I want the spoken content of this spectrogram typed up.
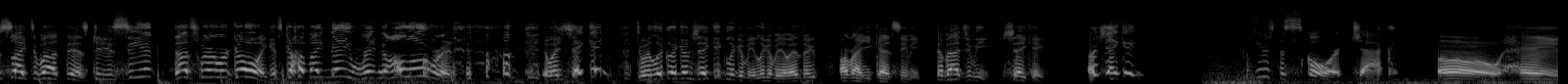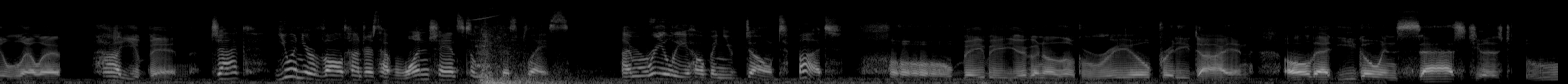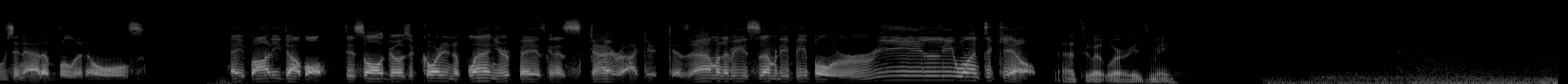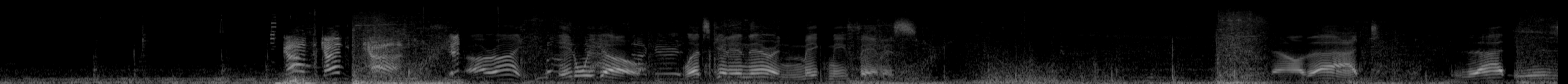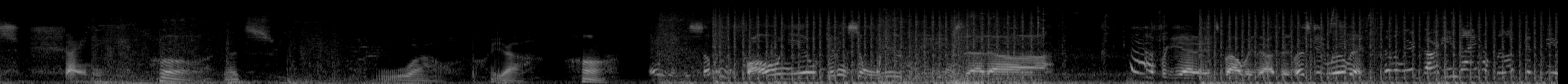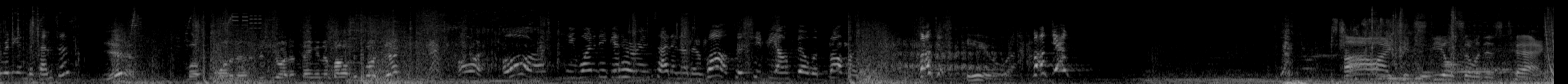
psyched about this. Can you see it? That's where we're going. It's got my name written all over it. Am I shaking? Do I look like I'm shaking? Look at me, look at me. All right, you can't see me. Imagine me shaking. I'm shaking. Here's the score, Jack. Oh, hey, Lilith. How you been? Jack, you and your Vault Hunters have one chance to leave this place. I'm really hoping you don't, but... Oh, baby, you're gonna look real. All that ego and sass just oozing out of bullet holes. Hey, body double. This all goes according to plan, your pay is gonna skyrocket, because I'm gonna be somebody people really want to kill. That's what worries me. Guns, guns, guns! All right, in we go. Let's get in there and make me famous. Wow. Yeah. Huh. Hey, is something following you? Getting some weird readings that, uh... Ah, forget it, it's probably nothing. Let's keep moving. So the weird guardian guy helped Lilith get to the Eridian defenses? Yeah. Must have wanted us to destroy the thing in the vault before Jack. Or, or, he wanted to get her inside another vault so she'd be all filled with vault money. Vultures! Ew. Vultures! Oh, I can steal some of this tech.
